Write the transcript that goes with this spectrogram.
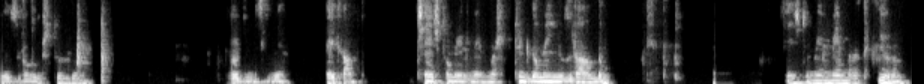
User oluşturdum. Gördüğünüz gibi account change domain member. Çünkü domain user'ı aldım. Change domain member'a tıklıyorum.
